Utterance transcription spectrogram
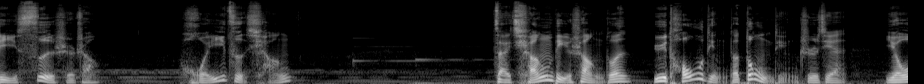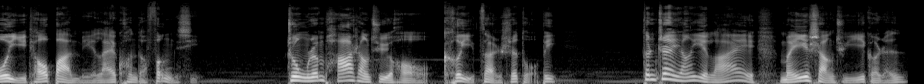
第四十章，回字墙。在墙壁上端与头顶的洞顶之间，有一条半米来宽的缝隙。众人爬上去后，可以暂时躲避，但这样一来，每上去一个人，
